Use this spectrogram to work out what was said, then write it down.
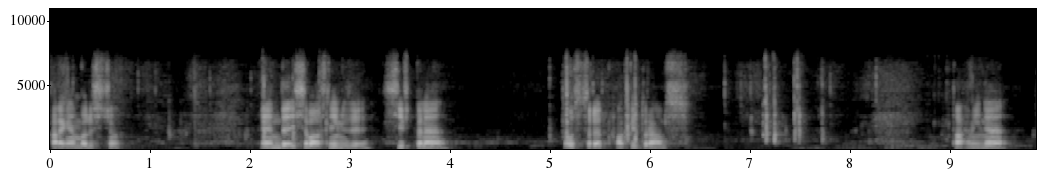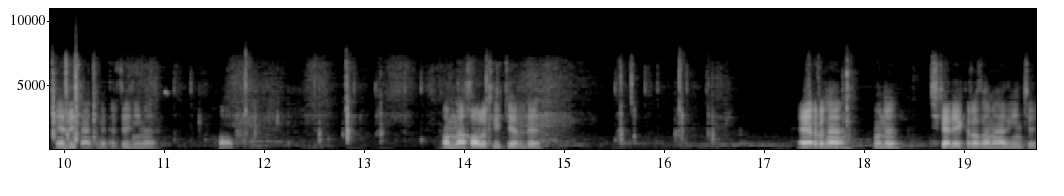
qaragan bo'lishi uchun endi ishni boshlaymiz shift bilan o'stirib olib ketaveramiz taxminan 50 santimetr tezlikman. hop mana holatga keldi r bilan buni ichkariga kirgizaman deguncha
